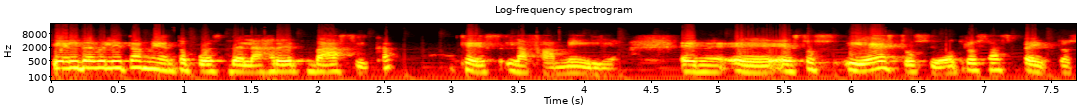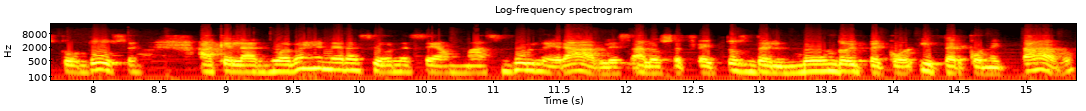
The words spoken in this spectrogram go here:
y el debilitamiento pues de la red básica que es la familia. En, eh, estos, y estos y otros aspectos conducen a que las nuevas generaciones sean más vulnerables a los efectos del mundo hiperconectado.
